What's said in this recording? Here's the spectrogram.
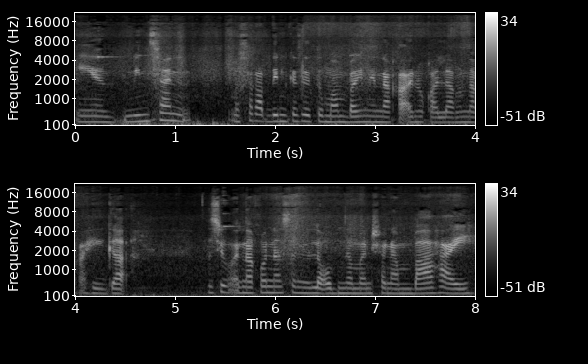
And minsan masarap din kasi tumambay na nakaano ka lang, nakahiga. Tapos yung anak ko nasa loob naman siya ng bahay.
